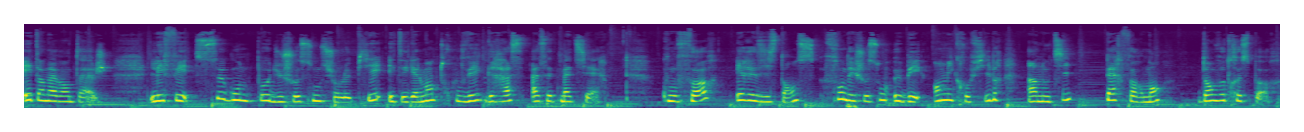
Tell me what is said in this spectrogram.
est un avantage. L'effet seconde peau du chausson sur le pied est également trouvé grâce à cette matière. Confort et résistance font des chaussons EB en microfibre un outil performant dans votre sport.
